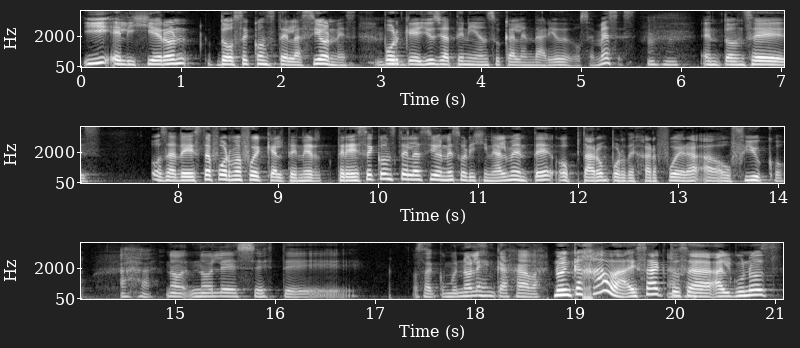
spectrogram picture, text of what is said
y eligieron 12 constelaciones porque ellos ya tenían su calendario de 12 meses. Entonces, o sea, de esta forma fue que al tener 13 constelaciones originalmente, optaron por dejar fuera a Ofiuco. Ajá. No, no les, este... O sea, como no les encajaba. No encajaba, exacto. O sea, algunos...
